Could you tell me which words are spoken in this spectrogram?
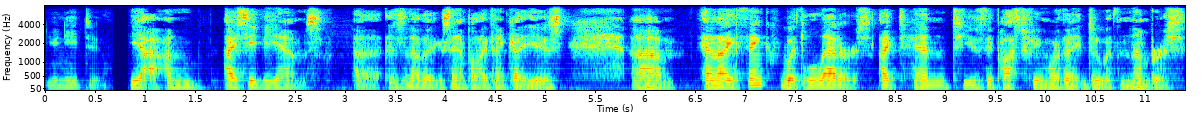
you need to. Yeah, on ICBMs uh, is another example I think I used. Um, and I think with letters, I tend to use the apostrophe more than I do with numbers.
